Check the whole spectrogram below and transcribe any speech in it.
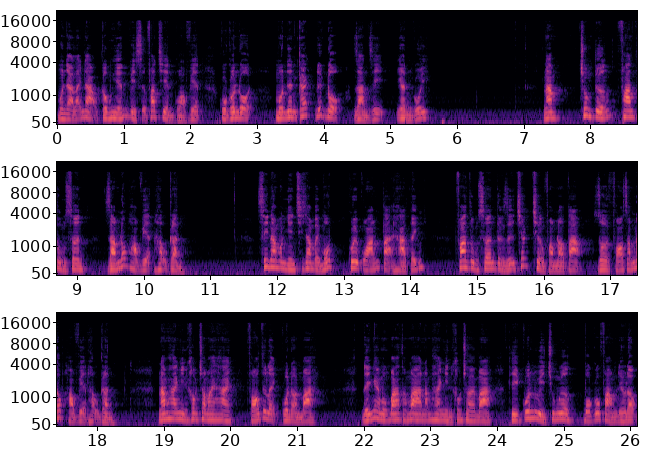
một nhà lãnh đạo công hiến vì sự phát triển của học viện, của quân đội, một nhân cách đức độ, giản dị, gần gũi. 5. Trung tướng Phan Tùng Sơn, Giám đốc Học viện Hậu Cần Sinh năm 1971, quê quán tại Hà Tĩnh. Phan Tùng Sơn từng giữ chức trưởng phòng đào tạo rồi phó giám đốc Học viện Hậu Cần. Năm 2022, phó tư lệnh quân đoàn 3. Đến ngày 3 tháng 3 năm 2023 thì Quân ủy Trung ương, Bộ Quốc phòng điều động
